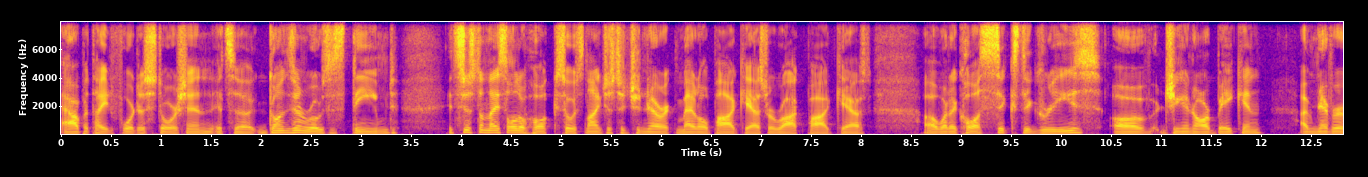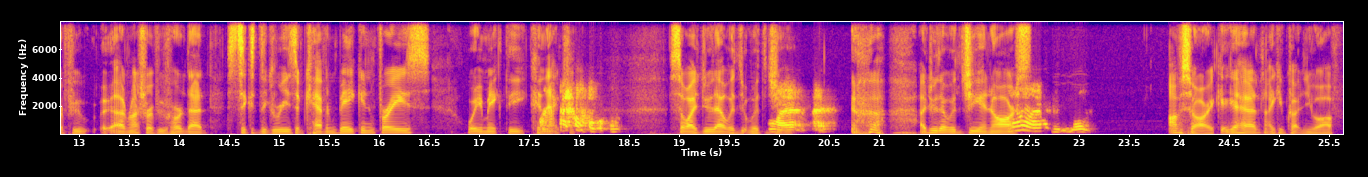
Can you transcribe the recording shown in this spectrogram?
"Appetite for Distortion." It's a Guns N' Roses themed. It's just a nice little hook, so it's not just a generic metal podcast or rock podcast. Uh, what I call a six degrees of GNR Bacon. I've never, if you, I'm not sure if you've heard that six degrees of Kevin Bacon phrase, where you make the connection. So I do that with with G, I do that with GNR. no. I'm sorry. Go ahead. I keep cutting you off.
